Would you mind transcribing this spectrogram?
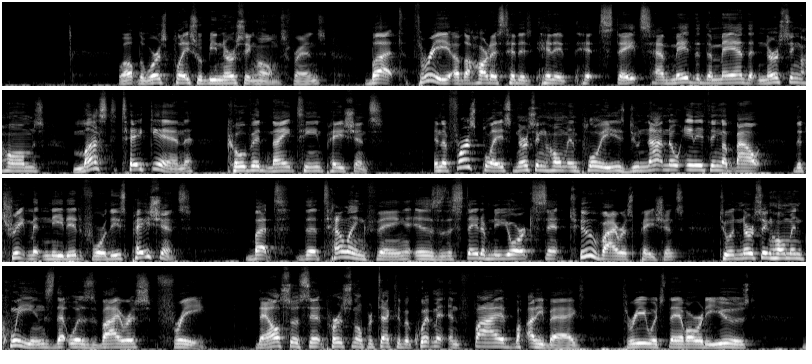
Well, the worst place would be nursing homes, friends. But three of the hardest hit, hit, hit states have made the demand that nursing homes must take in COVID 19 patients. In the first place, nursing home employees do not know anything about the treatment needed for these patients. But the telling thing is the state of New York sent two virus patients to a nursing home in Queens that was virus free. They also sent personal protective equipment and five body bags, three which they have already used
